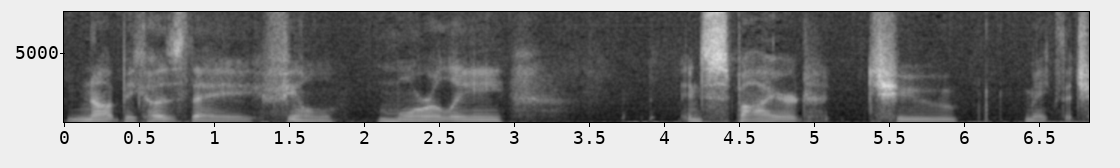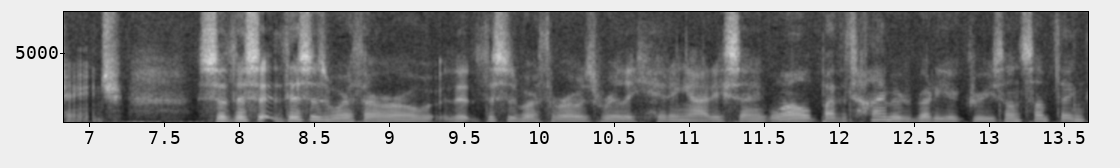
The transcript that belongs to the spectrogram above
not because they feel morally inspired to make the change. So this this is where Thoreau this is where Thoreau is really hitting at. He's saying, well, by the time everybody agrees on something,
